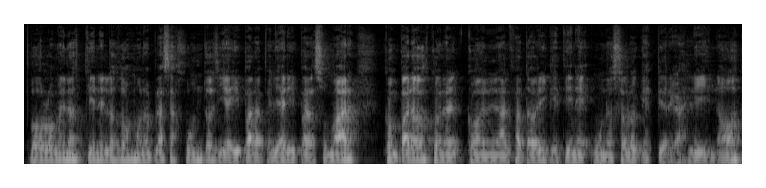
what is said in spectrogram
por, lo menos tiene los dos monoplazas juntos y ahí para pelear y para sumar, comparados con el, con el Alfa Tauri que tiene uno solo que es Pierre Gasly, ¿no?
